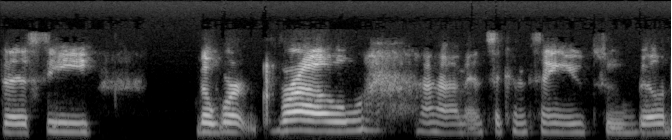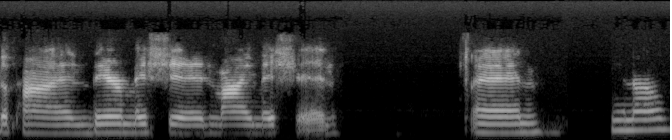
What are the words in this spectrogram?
to see the work grow um, and to continue to build upon their mission, my mission, and you know,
